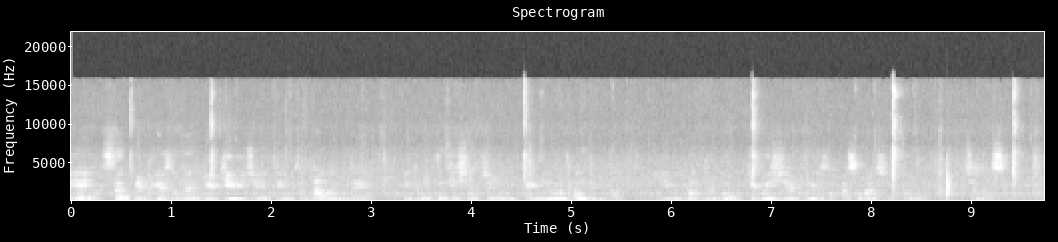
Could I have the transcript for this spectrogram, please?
AI 학습을 위해서는 읽기 위주의 데이터를 사용하는데 이때 open cache 옵션이 되게 유용하게 사용됩니다. 이- 이것들도 PVC를 통해서 활성화할 수 있도록 지원하였습니다.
